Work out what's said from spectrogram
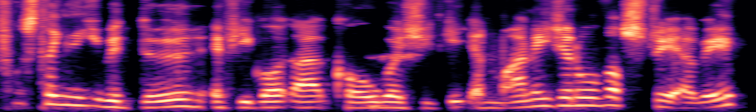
First thing that you would do if you got that call was you'd get your manager over straight away.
